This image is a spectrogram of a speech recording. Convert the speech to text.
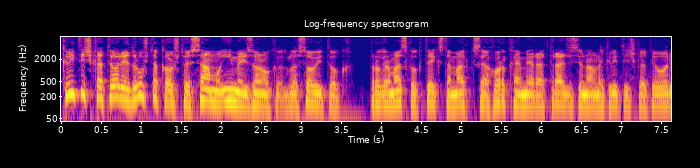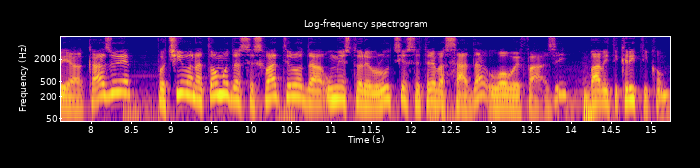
kritička teorija društva, kao što je samo ime iz onog glasovitog programatskog teksta Marksa Horkheimera, tradicionalna kritička teorija kazuje, počiva na tomu da se shvatilo da umjesto revolucije se treba sada, u ovoj fazi, baviti kritikom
